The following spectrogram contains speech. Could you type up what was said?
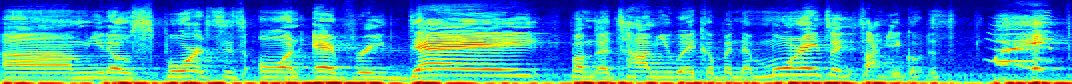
Um, you know, sports is on every day from the time you wake up in the morning to the time you go to sleep.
